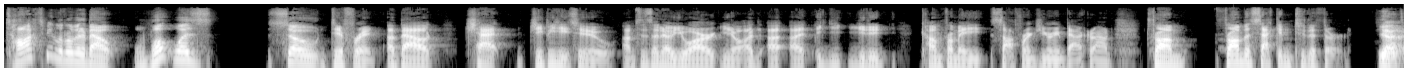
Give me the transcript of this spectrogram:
talk to me a little bit about what was so different about Chat GPT two. Um, since I know you are, you know, a, a, a, you did come from a software engineering background from from the second to the third. Yeah,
